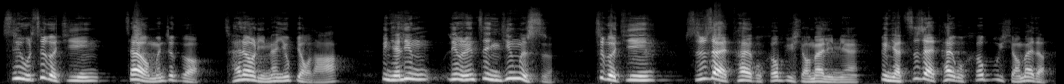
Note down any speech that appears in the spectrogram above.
只有这个基因在我们这个材料里面有表达，并且令令人震惊的是，这个基因只在太古河布小麦里面，并且只在太古河布小麦的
